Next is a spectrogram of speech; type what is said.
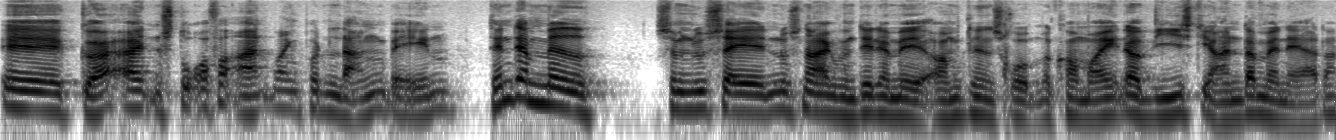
øh, gør en stor forandring på den lange bane. Den der med, som nu sagde, nu snakker vi om det der med omklædningsrummet, kommer ind og vise de andre, man er der.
